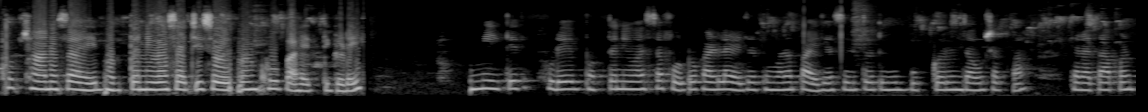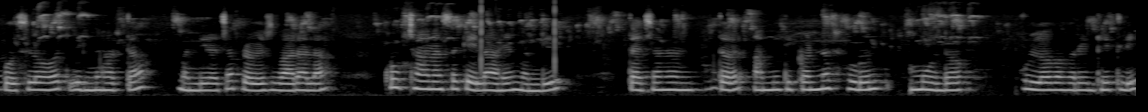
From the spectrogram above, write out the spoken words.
खूप छान असं आहे. भक्त निवासाची सोय पण खूप आहेत तिकडे. मी इथे पुढे भक्त निवासचा फोटो काढला आहे. जर तुम्हाला पाहिजे असेल तर तुम्ही बुक करून जाऊ शकता. तर आता आपण पोचलो आहोत विघ्नहर्ता मंदिराच्या प्रवेशद्वाराला. खूप छान असं केलं आहे मंदिर. त्याच्यानंतर आम्ही तिकडनंच पुढून मोदक फुलं वगैरे घेतली.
